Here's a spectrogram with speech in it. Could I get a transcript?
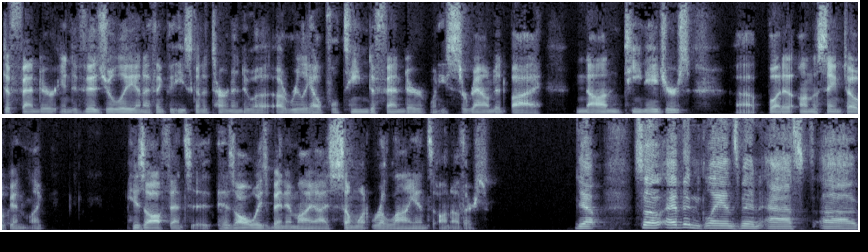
defender individually, and I think that he's going to turn into a, a really helpful team defender when he's surrounded by non-teenagers. Uh, but on the same token, like his offense has always been, in my eyes, somewhat reliant on others. Yep. So Evan Glansman asked, uh,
